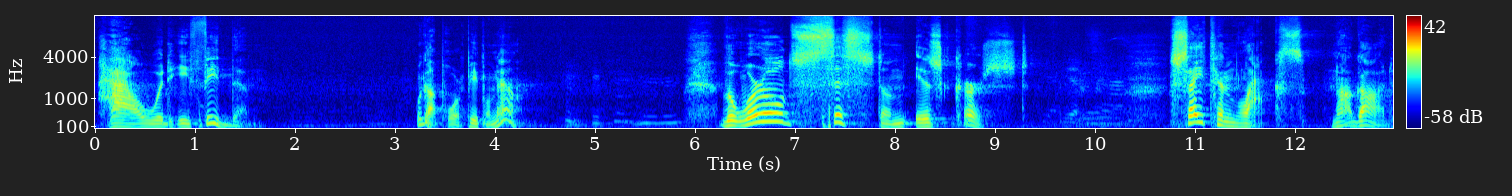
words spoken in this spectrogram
How would he feed them? We got poor people now. The world system is cursed. Satan lacks, not God.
